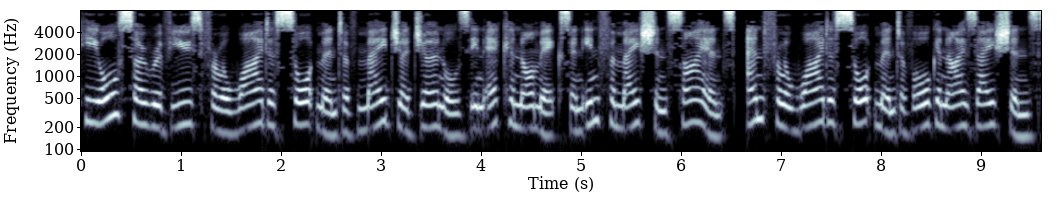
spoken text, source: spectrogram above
He also reviews for a wide assortment of major journals in economics and information science, and for a wide assortment of organizations,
